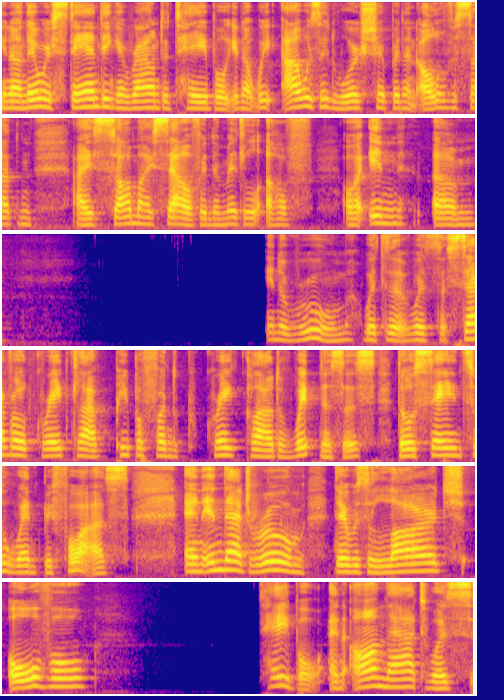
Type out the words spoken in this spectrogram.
you know, and they were standing around a table. You know, we I was in worship, and then all of a sudden, I saw myself in the middle of or in um, in a room with the, with several great cloud people from the great cloud of witnesses, those saints who went before us, and in that room there was a large oval table, and on that was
